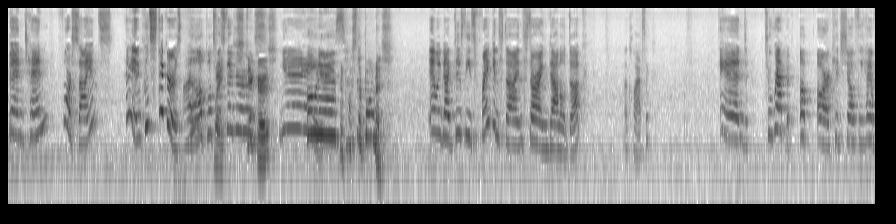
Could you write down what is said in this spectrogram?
Ben 10 for Science. Hey, it includes stickers. I love books Wait, with stickers. stickers? Yay! Bonus. And plus the bonus? And we've got Disney's Frankenstein starring Donald Duck, a classic. And to wrap up our kids shelf, we have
